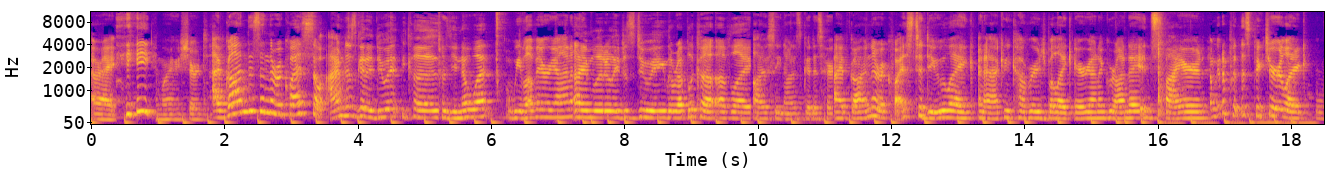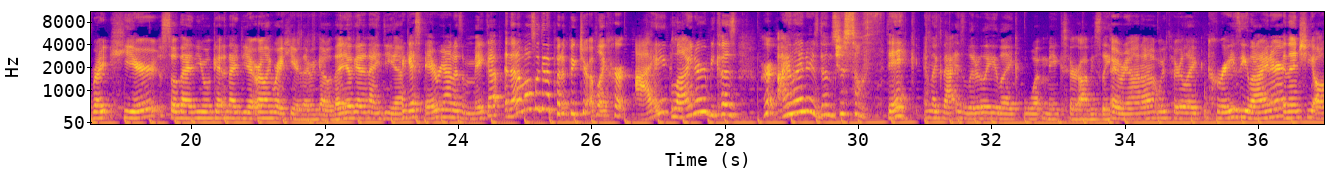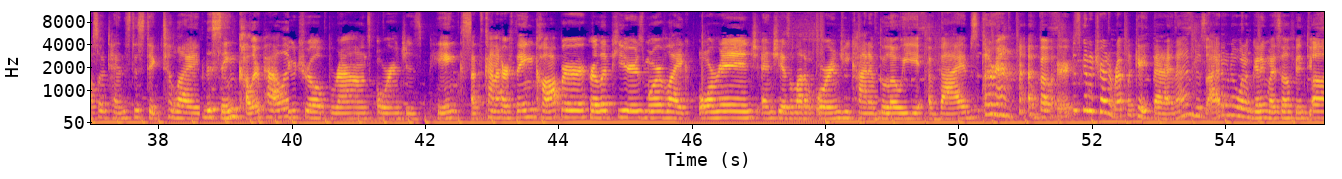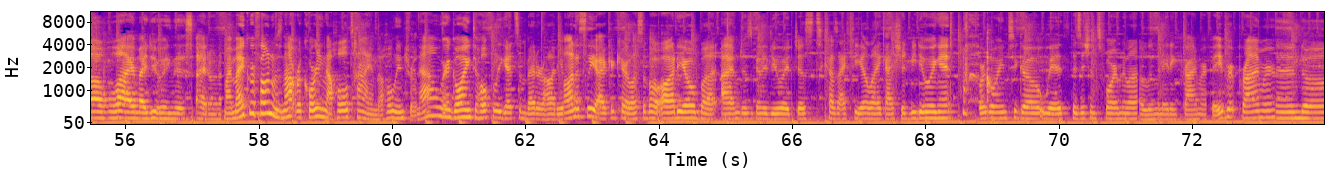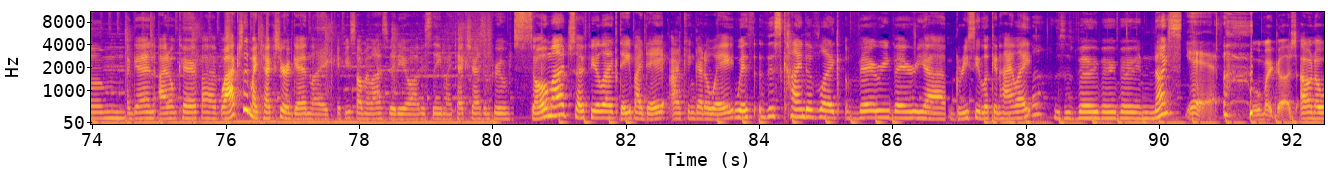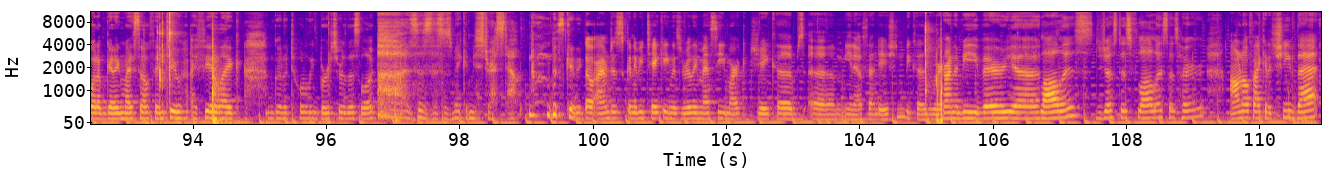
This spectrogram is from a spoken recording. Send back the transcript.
All right, I'm wearing a shirt. I've gotten this in the request, so I'm just gonna do it because, because you know what? We love Ariana. I'm literally just doing the replica of like, obviously not as good as her. I've gotten a request to do like an acne coverage, but like Ariana Grande inspired. I'm gonna put this picture like right here so then you will get an idea, or like right here, there we go. Then you'll get an idea. I guess Ariana's makeup. And then I'm also gonna put a picture of like her eyeliner because her eyeliner is done just so thick. And like that is literally like what makes her obviously Ariana with her like crazy liner. And then she also tends to stick to like the same color palette. Neutral browns oranges pinks. That's kind of her thing. Copper her lip here is more of like orange. And she has a lot of orangey kind of glowy vibes around about her. I'm just gonna try to replicate that. And I'm just I don't know what I'm getting myself into. Uh why am I doing this? I don't know. My microphone was not recording that whole time. The whole intro intro. Now we're going to hopefully get some better audio. Honestly, I could care less about audio, but I'm just gonna do it just because I feel like I should be doing it. we're going to go with Physicians Formula Illuminating Primer, favorite primer. And um, again, I don't care if I have, well actually my texture again, like if you saw my last video, obviously my texture has improved so much. So I feel like day by day I can get away with this kind of like very, very uh, greasy looking highlight. This is very, very, very nice yeah. oh my gosh, I don't know what I'm getting myself into. I feel like I'm gonna totally butcher this look. this is this is making me stressed out. just kidding. So I'm just gonna be taking this really messy Marc Jacobs, um, you know, foundation because we're trying to be very uh, flawless, just as flawless as her. I don't know if I could achieve that,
